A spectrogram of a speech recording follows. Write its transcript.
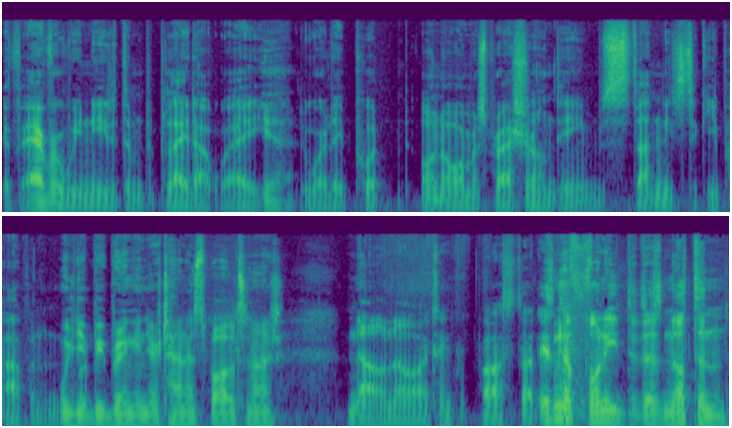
if ever we needed them to play that way, Yeah. where they put enormous pressure on teams, that needs to keep happening. Will you be bringing your tennis ball tonight? No, no, I think we're past that. Isn't it funny that there's nothing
